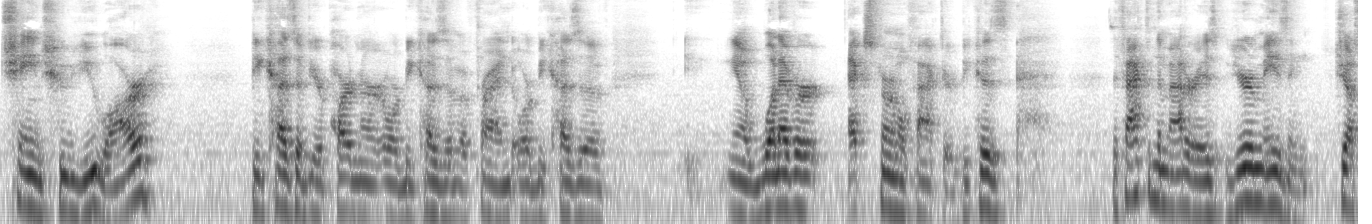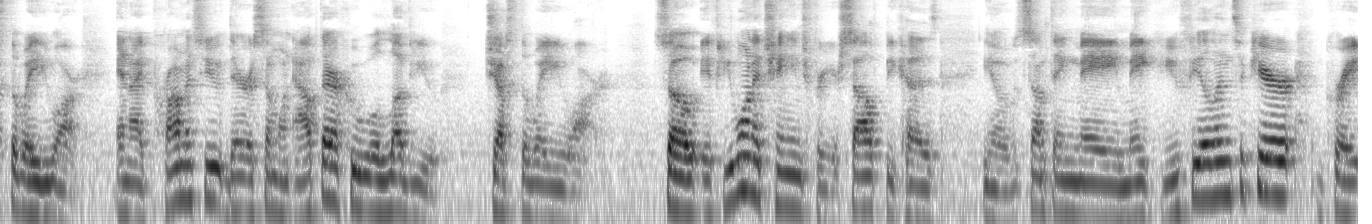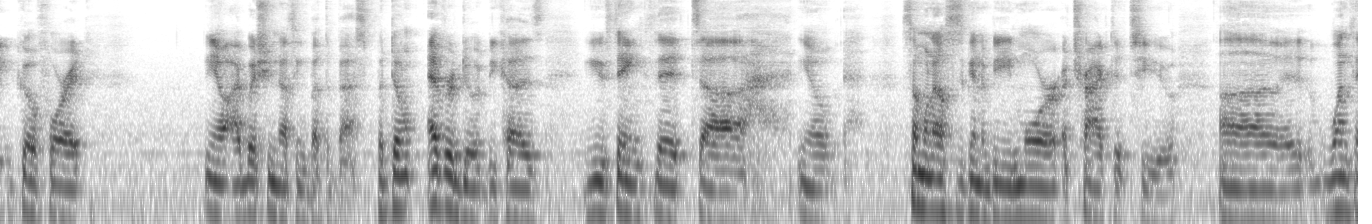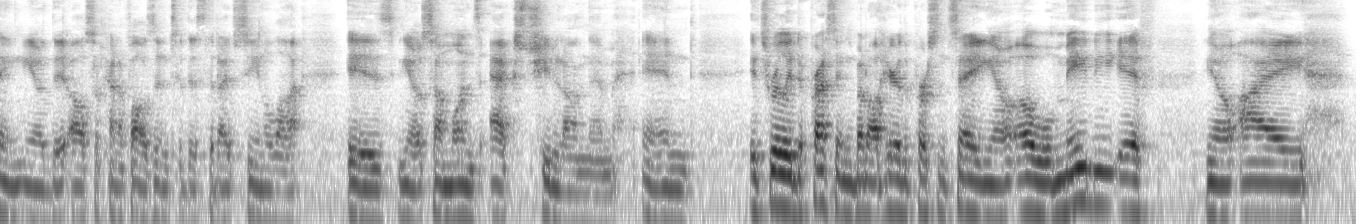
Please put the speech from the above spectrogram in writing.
change who you are because of your partner or because of a friend or because of you know, whatever external factor. Because the fact of the matter is, you're amazing just the way you are. And I promise you, there is someone out there who will love you just the way you are. So if you want to change for yourself because you know something may make you feel insecure, great, go for it. You know, I wish you nothing but the best, but don't ever do it because you think that uh, you know someone else is going to be more attractive to you. Uh, one thing you know that also kind of falls into this that I've seen a lot is you know someone's ex cheated on them and it's really depressing, but I'll hear the person say, you know, oh, well, maybe if, you know, I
